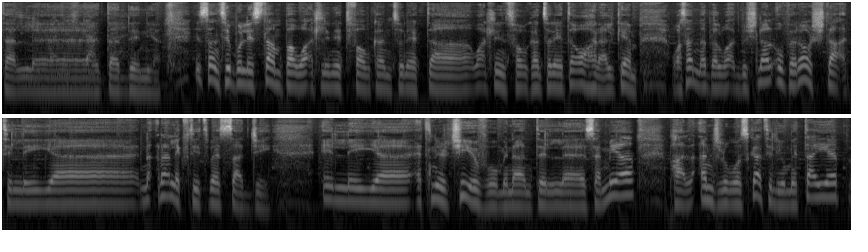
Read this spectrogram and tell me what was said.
tal-dinja. Issa nsibu l-istampa waqt li nitfaw kanzunetta, waqt li nitfaw kanzunetta oħra l-kem. Wasanna dal-waqt biex nalqu, pero xtaqt li eh, naqralek ftit messagġi illi eh, qed nirċievu minant il-semmija bħal Anġlu Muscat il-jum it-tajjeb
